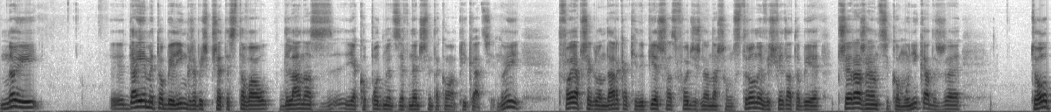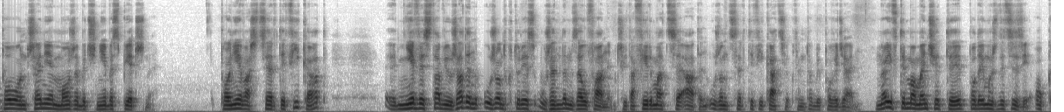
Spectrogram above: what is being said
no i y, dajemy Tobie link, żebyś przetestował dla nas jako podmiot zewnętrzny taką aplikację. No i Twoja przeglądarka, kiedy pierwszy raz wchodzisz na naszą stronę, wyświetla Tobie przerażający komunikat, że to połączenie może być niebezpieczne, ponieważ certyfikat nie wystawił żaden urząd, który jest urzędem zaufanym, czyli ta firma CA, ten urząd certyfikacji, o którym Tobie powiedziałem. No i w tym momencie Ty podejmujesz decyzję, ok,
